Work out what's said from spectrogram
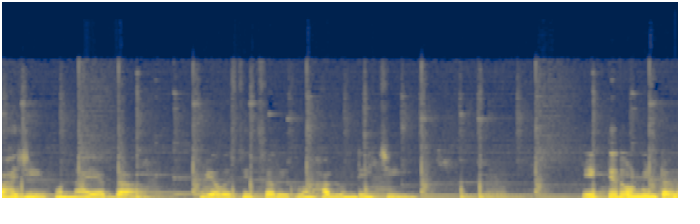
भाजी पुन्हा एकदा व्यवस्थित सगळीकडून हलवून द्यायची. एक ते दोन मिनटं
